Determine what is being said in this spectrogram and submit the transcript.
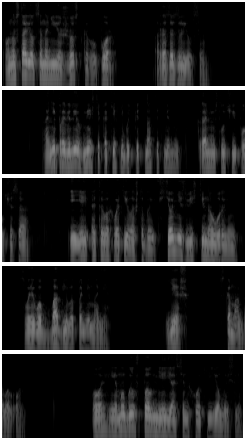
Он уставился на нее жестко, в упор, разозлился. Они провели вместе каких-нибудь пятнадцать минут, в крайнем случае полчаса, и ей этого хватило, чтобы все не звести на уровень своего бабьего понимания. «Ешь», — скомандовал он. Ой, ему был вполне ясен ход ее мысли.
